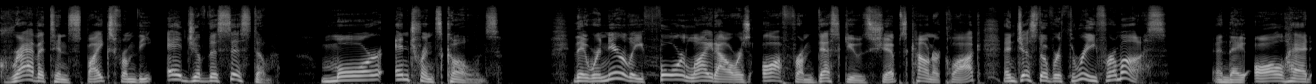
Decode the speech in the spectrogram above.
Graviton spikes from the edge of the system. More entrance cones. They were nearly four light hours off from Descue's ship's counterclock and just over three from us. And they all had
